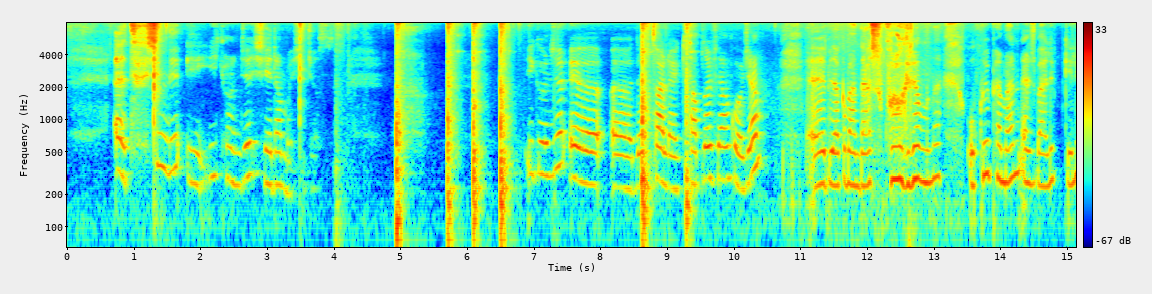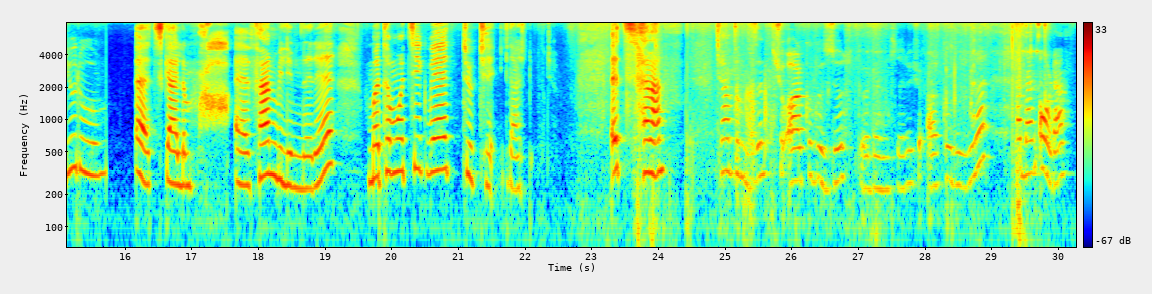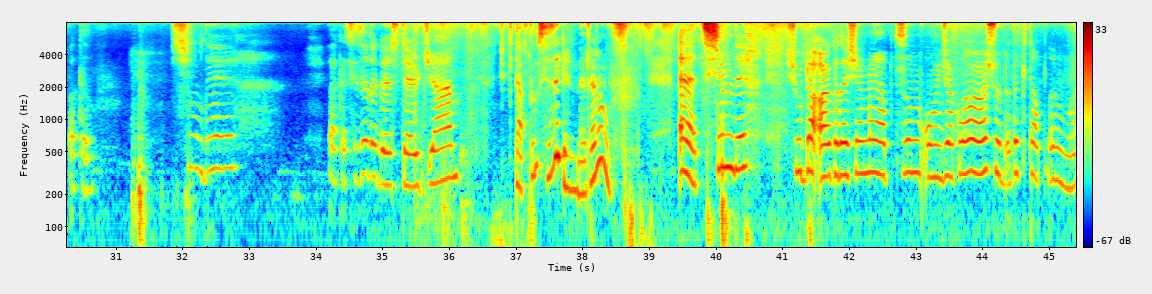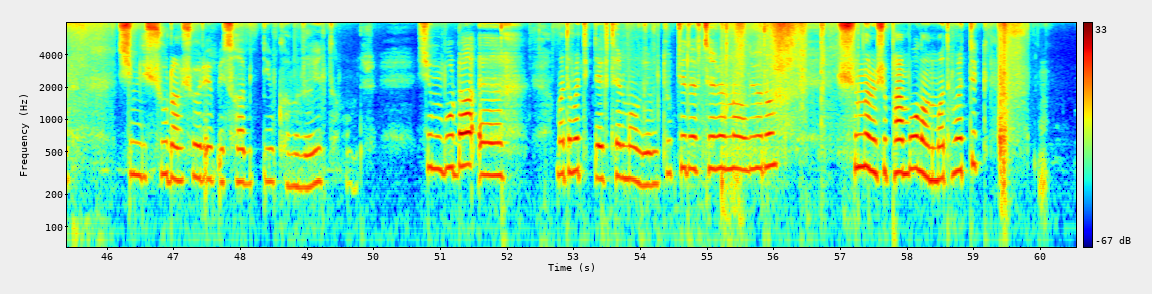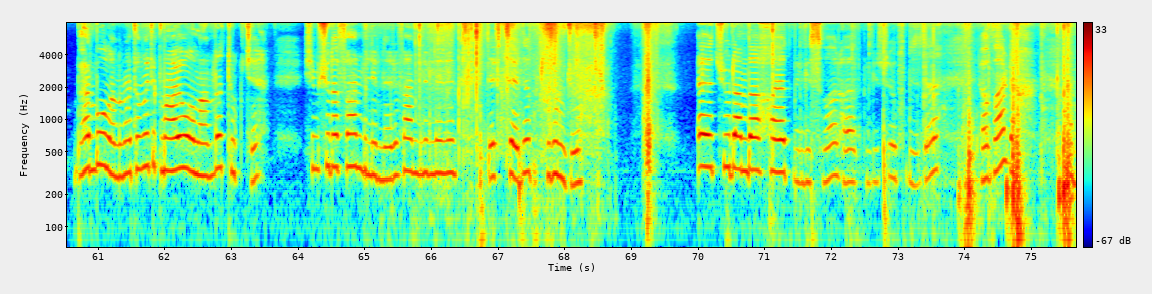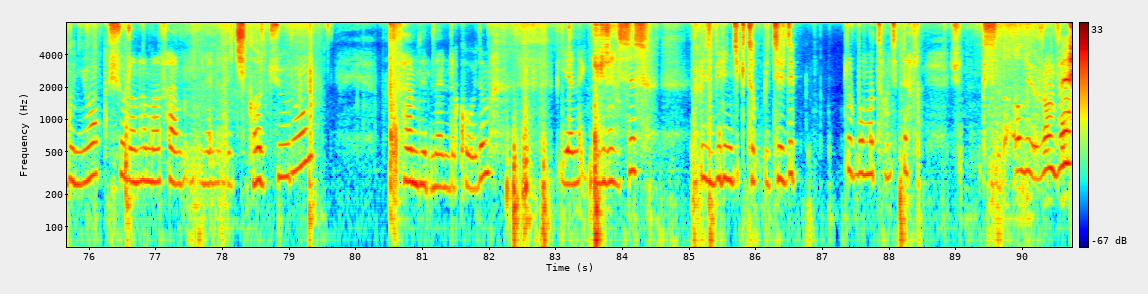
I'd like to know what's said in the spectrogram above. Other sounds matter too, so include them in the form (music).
Evet, şimdi e, ilk önce şeyden başlayacağız. İlk önce e, e, defterler, kitapları falan koyacağım. E, bir dakika ben ders (laughs) programını okuyup hemen ezberleyip geliyorum. Evet, geldim. E, fen bilimleri, matematik ve Türkçe iki ders yapacağım. Evet, hemen çantamızın şu arka gözü gördüğünüz üzere şu arka gözüne hemen oradan bakalım. Şimdi bakın size de göstereceğim. Şu kitaplığım size görün neden olmasın. Evet şimdi şurada arkadaşlarıma yaptığım oyuncaklar var. Şurada da kitaplarım var. Şimdi şuradan şöyle bir sabitleyeyim kamerayı. Tamamdır. Şimdi burada e, matematik defterimi alıyorum. Türkçe defterini alıyorum. Şunların şu pembe olan matematik pembe olan matematik mavi olan da Türkçe. Şimdi şu da fen bilimleri. Fen bilimlerinin defteri de turuncu. Evet şuradan da hayat bilgisi var. Hayat bilgisi yok bizde. Ya var da bugün yok. Şuradan hemen fen bilimlerini de çıkartıyorum. Fen bilimlerini de koydum. Bir yerine girin. Biz birinci kitap bitirdik. Turbo matematikler. Şu de alıyorum ve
